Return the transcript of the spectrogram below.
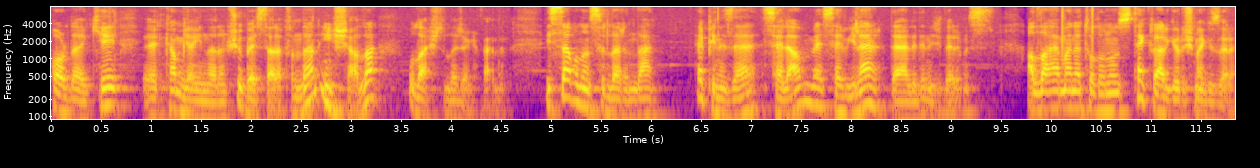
oradaki Erkam Yayınların şubesi tarafından inşallah ulaştırılacak efendim. İstanbul'un sırlarından hepinize selam ve sevgiler değerli dinleyicilerimiz. Allah'a emanet olunuz. Tekrar görüşmek üzere.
